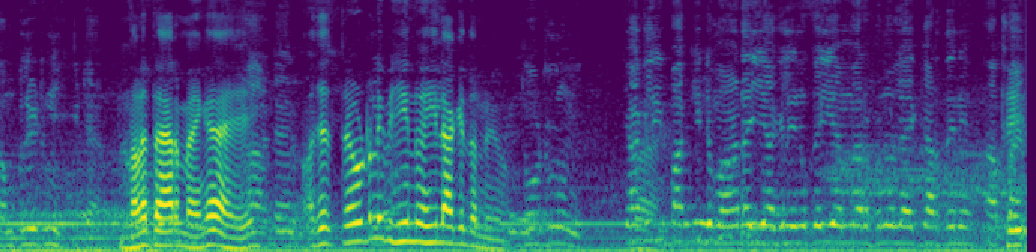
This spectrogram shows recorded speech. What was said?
ਕੰਪਲੀਟ ਨਹੀਂ ਹੈਗੀ ਟਾਇਰ। ਨਾਲੇ ਟਾਇਰ ਮਹਿੰਗਾ ਇਹ। ਅੱਛਾ ਟੋਟਲੀ ਮਸ਼ੀਨ ਨੂੰ ਇਹੀ ਲਾ ਕੇ ਦਿੰਦੇ ਹੋ? ਟੋਟਲ ਨੂੰ ਤੇ ਅਗਲੀ ਬਾਕੀ ਡਿਮਾਂਡ ਆਈ ਅਗਲੇ ਨੂੰ ਕਈ ਐਮਆਰਐਫ ਨੂੰ ਲੈ ਕੇ ਕਰਦੇ ਨੇ ਆਪਾਂ ਠੀਕ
